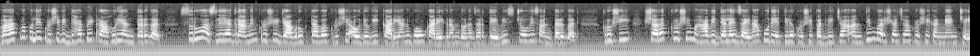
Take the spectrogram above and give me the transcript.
महात्मा फुले कृषी विद्यापीठ राहुरी अंतर्गत सुरू असलेल्या ग्रामीण कृषी जागरूकता व कृषी औद्योगिक कार्यानुभव कार्यक्रम दोन हजार तेवीस चोवीस अंतर्गत कृषी शरद कृषी महाविद्यालय जैनापूर येथील कृषी पदवीच्या अंतिम वर्षाच्या कृषी कन्यांचे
